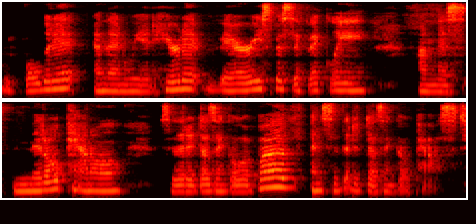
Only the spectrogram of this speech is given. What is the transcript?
we folded it, and then we adhered it very specifically on this middle panel so that it doesn't go above and so that it doesn't go past.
